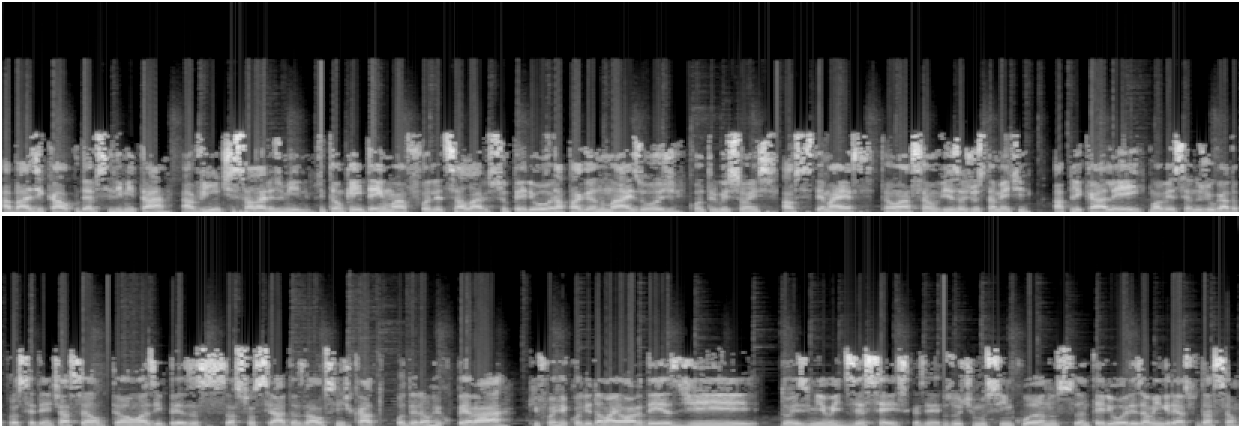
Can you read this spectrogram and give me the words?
a base de cálculo deve se limitar a 20 salários mínimos. Então, quem tem uma folha de salário superior está pagando mais hoje contribuições ao sistema S. Então, a ação visa justamente aplicar a lei, uma vez sendo julgada procedente a ação. Então, as empresas associadas ao sindicato poderão recuperar que foi recolhida maior desde 2016, quer dizer, os últimos cinco anos anteriores ao ingresso da ação.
